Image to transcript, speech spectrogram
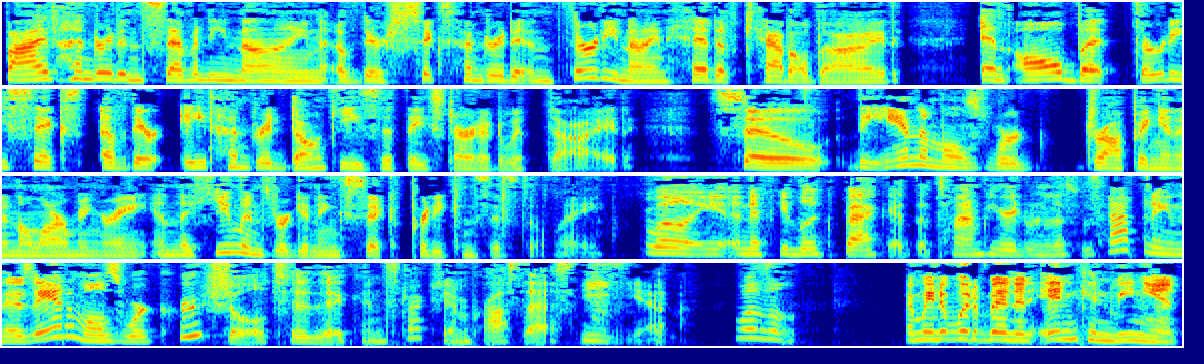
579 of their 639 head of cattle died, and all but 36 of their 800 donkeys that they started with died. So the animals were dropping at an alarming rate, and the humans were getting sick pretty consistently. Well, and if you look back at the time period when this was happening, those animals were crucial to the construction process. Yeah. It wasn't, I mean, it would have been an inconvenient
